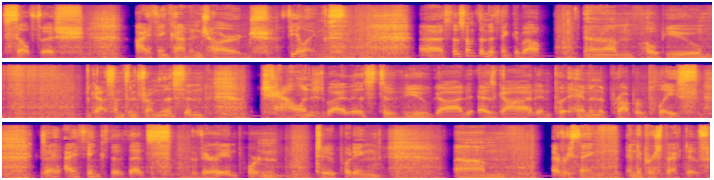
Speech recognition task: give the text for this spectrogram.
selfish, I think I'm in charge feelings. Uh, so, something to think about. Um, hope you got something from this and challenged by this to view God as God and put Him in the proper place. Because I, I, think that that's very important to putting um, everything into perspective.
